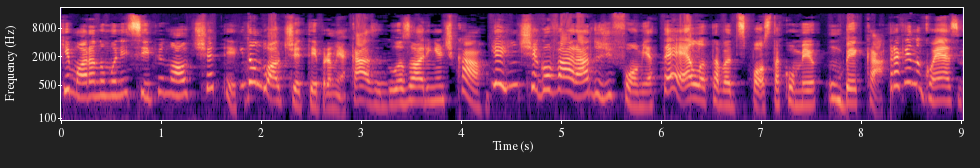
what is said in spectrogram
que mora no município no Alto Tietê. Então, do Alto Tietê pra minha casa, duas horinhas de carro. E a gente chegou varado de fome. Até ela tava disposta a comer um BK. Pra quem não conhece,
